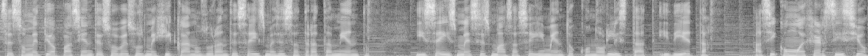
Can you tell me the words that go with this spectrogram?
se sometió a pacientes obesos mexicanos durante seis meses a tratamiento y seis meses más a seguimiento con Orlistat y dieta, así como ejercicio,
